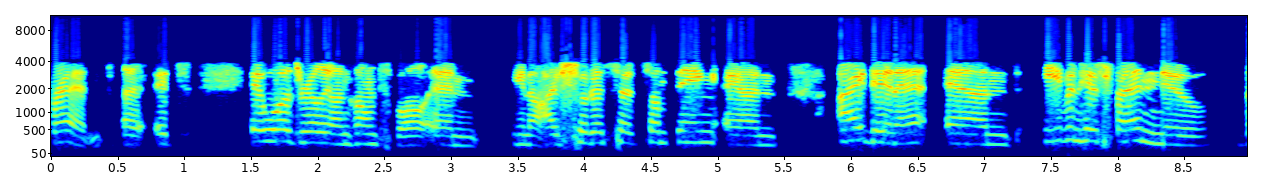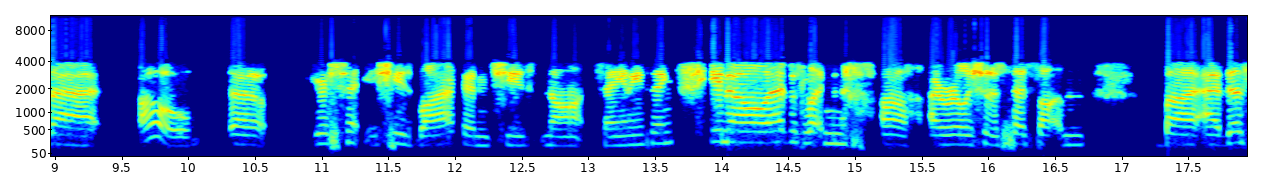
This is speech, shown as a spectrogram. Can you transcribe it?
friends. Uh, it's it was really uncomfortable, and you know, I should have said something and I didn't. And even his friend knew that, oh, uh, you're she's black and she's not saying anything. You know, that just let me. Uh, I really should have said something, but at this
